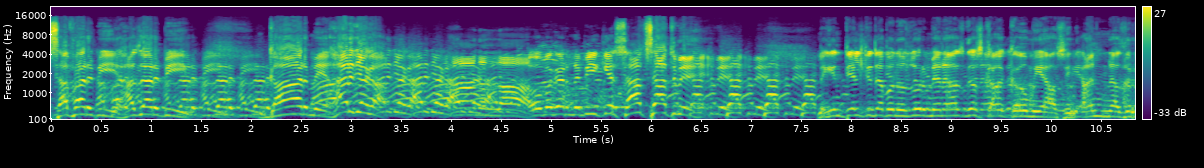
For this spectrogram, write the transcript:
سفر بھی حضر بھی گار میں ہر جگہ۔ سبحان اللہ۔ ابو بکر نبی کے ساتھ ساتھ میں ہے لیکن دل کی دبن حضور میں نازگس کہاں کام یا سین ان نظر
